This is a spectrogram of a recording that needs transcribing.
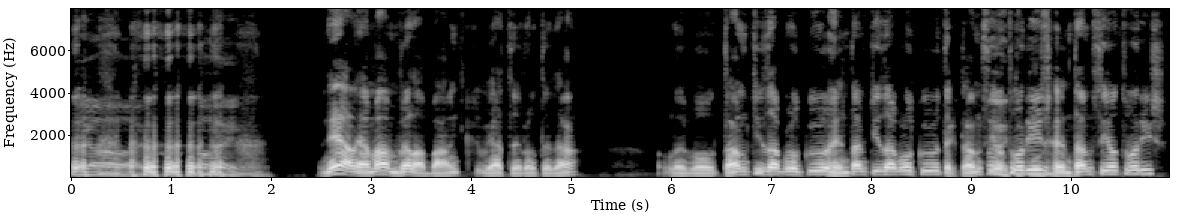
Jaj. No hej, no. Nie, ale ja mám veľa bank, viacero teda, lebo tam ti zablokujú, hen tam ti zablokujú, tak tam si No, je to otvoríš, hen tam si otvoríš.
